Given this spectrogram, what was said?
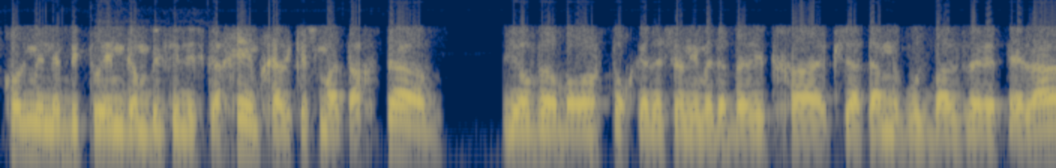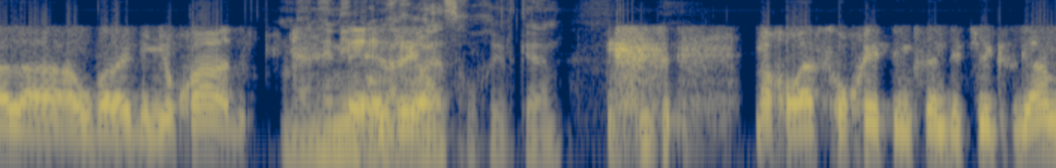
כל מיני ביטויים גם בלתי נשכחים, חלק השמעת עכשיו, לי עובר בראש תוך כדי שאני מדבר איתך, כשאתה מבולבל זרת אל על, האהוב עליי במיוחד. מהנהנים פה מאחורי. הזכוכית, כן. מאחורי הזכוכית עם סנדי צ'יקס גם,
